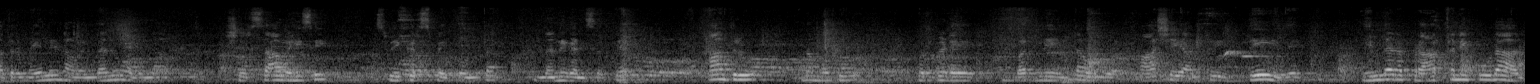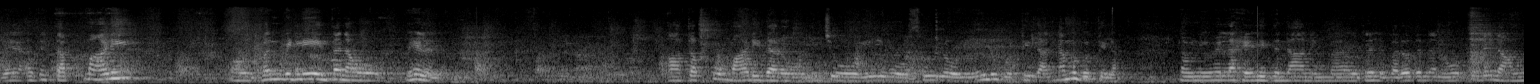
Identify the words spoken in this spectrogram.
ಅದರ ಮೇಲೆ ನಾವೆಲ್ಲನೂ ಅದನ್ನು ಶಿರ್ಸಾವಹಿಸಿ ಸ್ವೀಕರಿಸಬೇಕು ಅಂತ ನನಗನ್ಸುತ್ತೆ. ಆದರೂ ನಮಗೂ ಹೊರಗಡೆ ಬರಲಿ ಅಂತ ಒಂದು ಆಶಯ ಅಂತೂ ಇದ್ದೇ ಇದೆ. ಎಲ್ಲರ ಪ್ರಾರ್ಥನೆ ಕೂಡ ಆದರೆ ಅದೇ ತಪ್ಪು ಮಾಡಿ ಬಂದುಬಿಡಲಿ ಅಂತ ನಾವು ಹೇಳಲ್ಲ. ಆ ತಪ್ಪು ಮಾಡಿದಾರೋ ನಿಜವೋ ಇಲ್ವೋ ಸುಳ್ಳೋ ಏನೂ ಗೊತ್ತಿಲ್ಲ, ನಮಗೆ ಗೊತ್ತಿಲ್ಲ. ನಾವು ನೀವೆಲ್ಲ ಹೇಳಿದ್ದನ್ನು ನಿಮ್ಮ ಇದರಲ್ಲಿ ಬರೋದನ್ನು ನೋಡಿಕೊಂಡೇ ನಾವು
